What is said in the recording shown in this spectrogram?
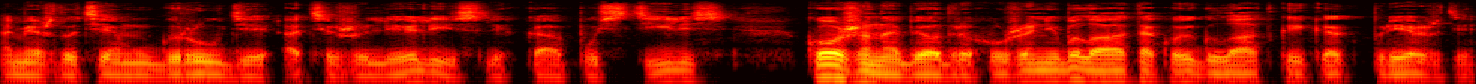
а между тем груди отяжелели и слегка опустились, кожа на бедрах уже не была такой гладкой, как прежде,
